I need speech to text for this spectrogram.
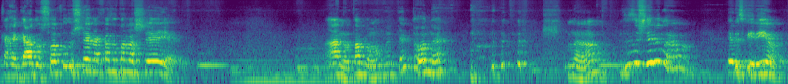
carregado só. Quando chega, a casa estava cheia. Ah, não, tá bom. Ele tentou, né? não, desistiram não. Eles queriam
